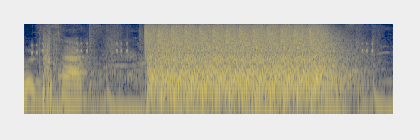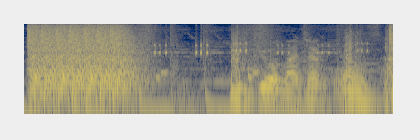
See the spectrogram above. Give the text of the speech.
Ölse artık. Video olacak 10 saat.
